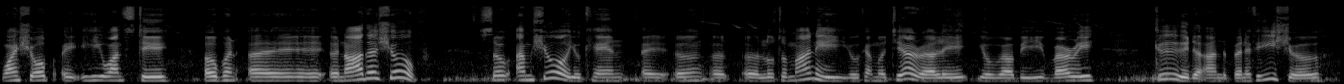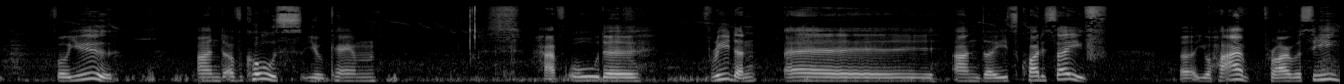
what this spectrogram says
one shop. He wants to open another shop. So I'm sure you can uh, earn a, a, lot of money. You can materially, you will be very good and beneficial for you. And of course, you can have all the freedom uh, and it's quite safe. Uh, you have privacy.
